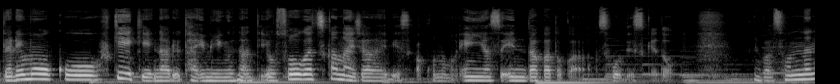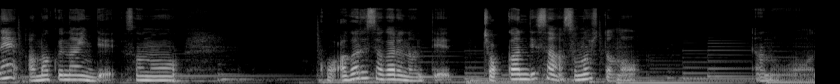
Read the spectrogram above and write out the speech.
誰もこう、不景気になるタイミングなんて予想がつかないじゃないですか。この円安、円高とかそうですけど。だかそんなね、甘くないんで、その、こう、上がる下がるなんて直感でさ、その人の、あの、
